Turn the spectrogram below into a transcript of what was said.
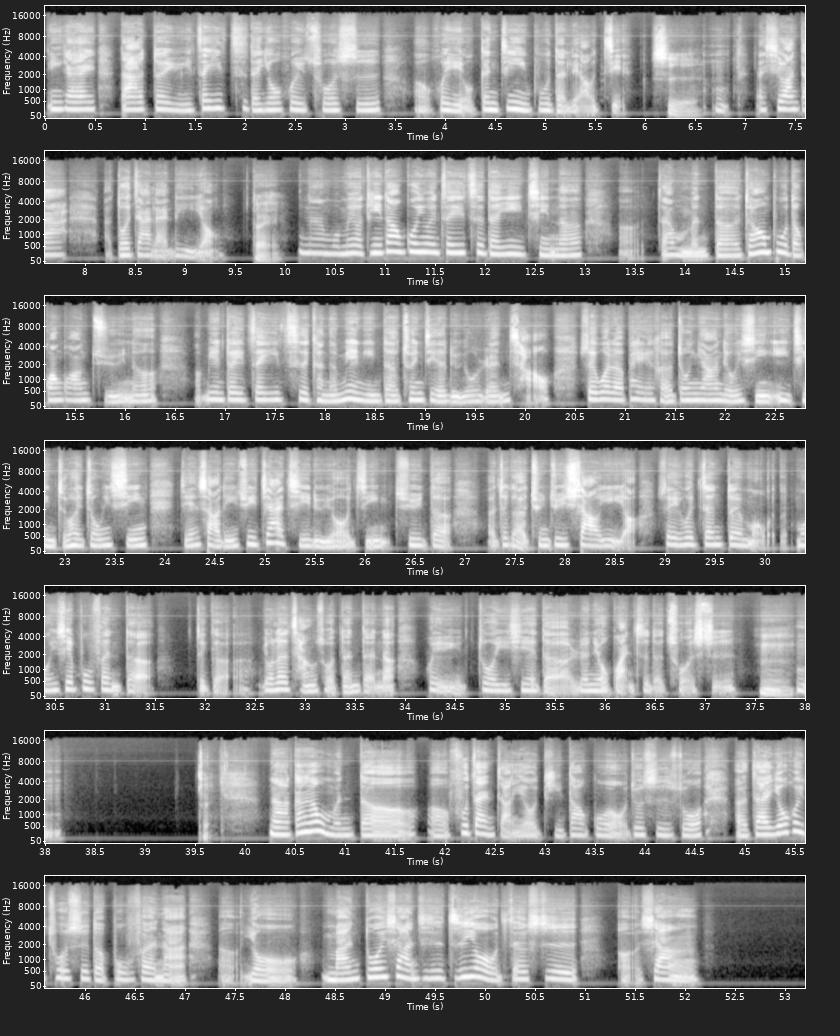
应该大家对于这一次的优惠措施，呃，会有更进一步的了解。是，嗯，那希望大家呃多加来利用。对，那我们有提到过，因为这一次的疫情呢，呃，在我们的交通部的观光局呢，呃，面对这一次可能面临的春节旅游人潮，所以为了配合中央流行疫情指挥中心，减少连续假期旅游景区的呃这个群聚效益哦，所以会针对某某一些部分的这个游乐场所等等呢，会做一些的人流管制的措施。嗯嗯。对，那刚刚我们的呃副站长也有提到过，就是说呃在优惠措施的部分呢，呃有蛮多项，其实只有这是呃像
